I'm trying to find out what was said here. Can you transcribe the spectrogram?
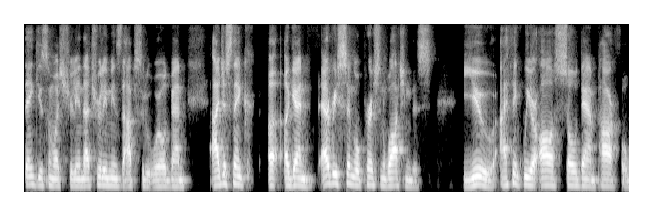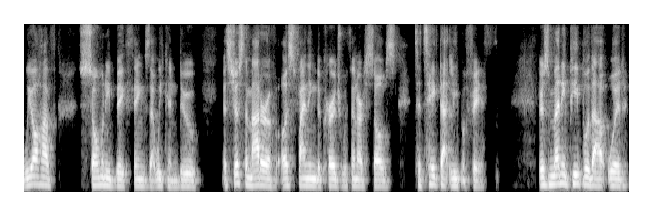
Thank you so much, Julian. That truly means the absolute world, man. I just think, uh, again, every single person watching this, you, I think we are all so damn powerful. We all have so many big things that we can do. It's just a matter of us finding the courage within ourselves to take that leap of faith. There's many people that would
